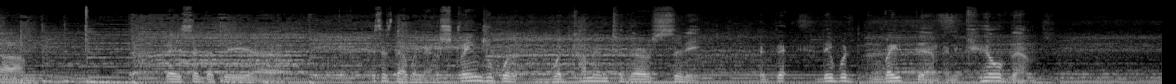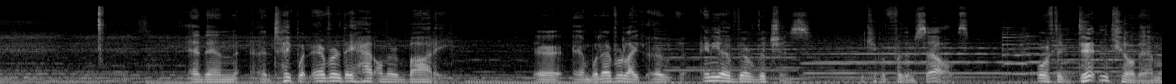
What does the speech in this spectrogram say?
um, they said that the uh, it says that when a stranger would would come into their city, they, they would rape them and kill them. And then uh, take whatever they had on their body uh, and whatever like uh, any of their riches and keep it for themselves or if they didn't kill them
